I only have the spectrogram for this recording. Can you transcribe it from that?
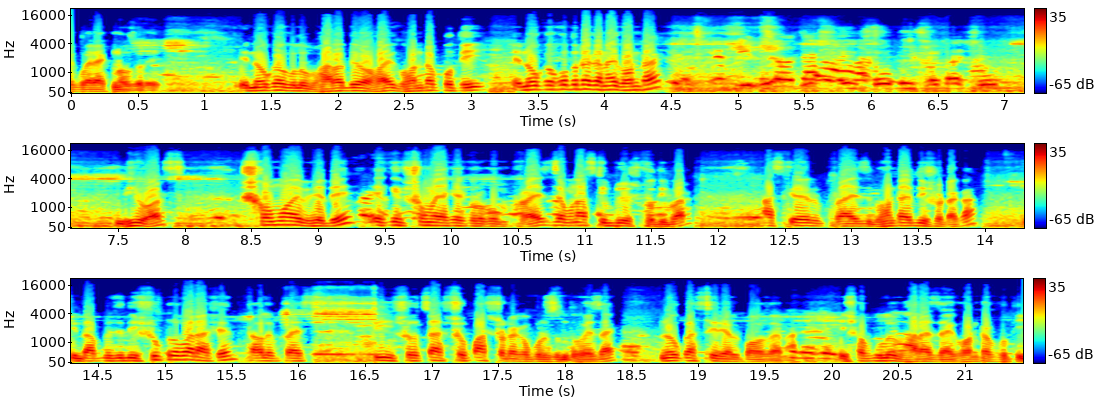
একবার এক নজরে। এই নৌকাগুলো ভাড়া দেওয়া হয় ঘণ্টা প্রতি। এই নৌকা কত টাকা নেয় ঘন্টায়? ভিউয়ার্স সময় ভেদে এক এক সময় এক এক রকম প্রাইস যেমন আজকে বৃহস্পতিবার। আজকের প্রাইস ঘন্টায় দুশো টাকা। কিন্তু আপনি যদি শুক্রবার আসেন, তাহলে প্রাইস তিনশো, চারশো, পাঁচশো টাকা পর্যন্ত হয়ে যায়। নৌকা সিরিয়াল পাওয়া যায় না। এই সবগুলো ভাড়া যায় ঘণ্টা প্রতি।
